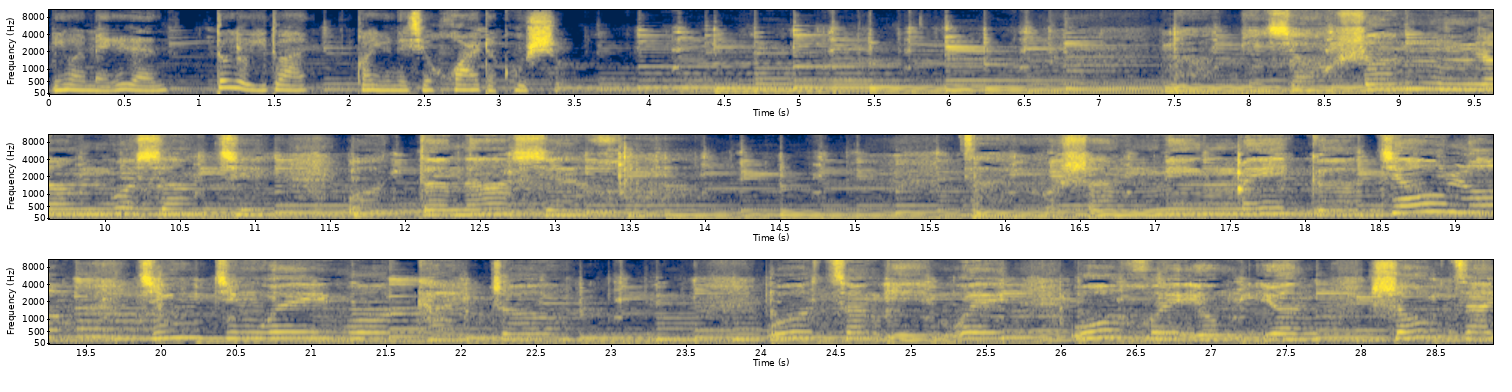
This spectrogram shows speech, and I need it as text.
因为每个人都有一段关于那些花儿的故事。那片笑声让我想起我的那些花，在我生命每个角在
